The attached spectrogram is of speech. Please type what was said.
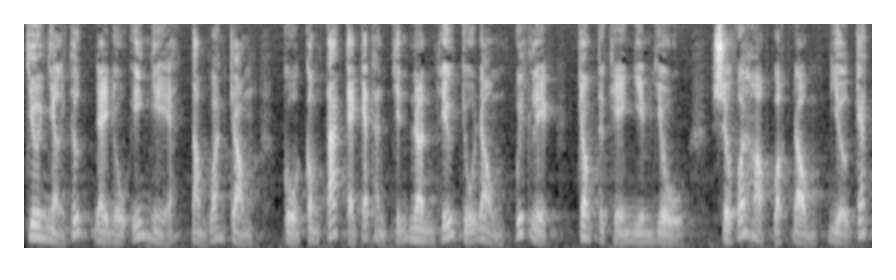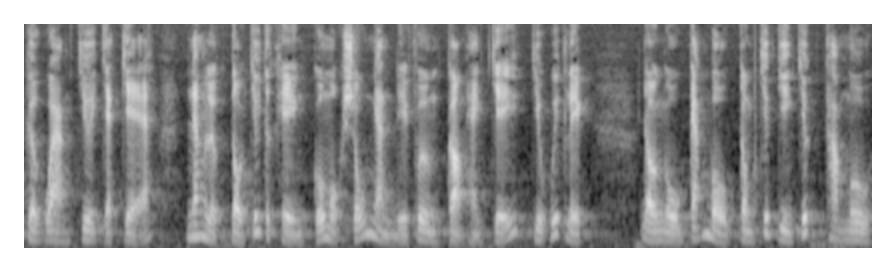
chưa nhận thức đầy đủ ý nghĩa tầm quan trọng của công tác cải cách hành chính nên thiếu chủ động, quyết liệt trong thực hiện nhiệm vụ, sự phối hợp hoạt động giữa các cơ quan chưa chặt chẽ, năng lực tổ chức thực hiện của một số ngành địa phương còn hạn chế, chưa quyết liệt. Đội ngũ cán bộ công chức viên chức tham mưu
